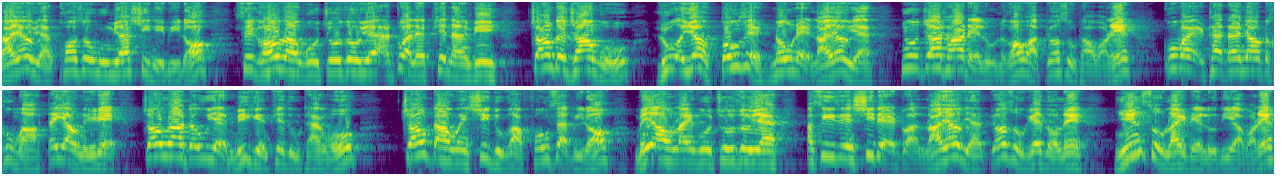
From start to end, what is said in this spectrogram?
လာရောက်ရန်ခေါ်ဆောင်မှုများရှိနေပြီးတော့စစ်ကောင်းဆောင်ကိုကြိုးစိုးရန်အတွက်လည်းဖြစ်နိုင်ပြီးကျောင်းတစ်ကျောင်းကိုလူအယောက်30နှုန်းနဲ့လာရောက်ရန်ညွှန်ကြားထားတယ်လို့၎င်းကပြောဆိုထားပါတယ်။ကိုပိုင်အထက်တန်းကျောင်းတစ်ခုမှာတက်ရောက်နေတဲ့ကျောင်းသားတဦးရဲ့မိခင်ဖြစ်သူထံကို ကျောင်းတာဝန်ရှိသူကဖုန်းဆက်ပြီးတော့မင်းအောင်လိုင်းကိုကြိုးစိုးရန်အစီအစဉ်ရှိတဲ့အတွက်လာရောက်ရန်ပြောဆိုခဲ့တော်လဲညင်းဆိုလိုက်တယ်လို့သိရပါတယ်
